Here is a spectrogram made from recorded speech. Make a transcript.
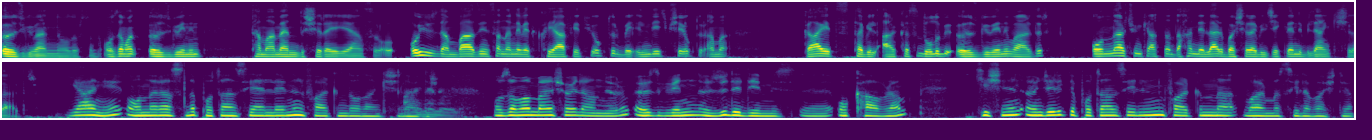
özgüvenli olursun. O zaman özgüvenin tamamen dışarıya yansır. O, o yüzden bazı insanların evet kıyafeti yoktur, elinde hiçbir şey yoktur ama gayet stabil, arkası dolu bir özgüveni vardır. Onlar çünkü aslında daha neler başarabileceklerini bilen kişilerdir. Yani onlar aslında potansiyellerinin farkında olan kişilerdir. öyle. O zaman ben şöyle anlıyorum. Özgüvenin özü dediğimiz e, o kavram kişinin öncelikle potansiyelinin farkına varmasıyla başlıyor.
